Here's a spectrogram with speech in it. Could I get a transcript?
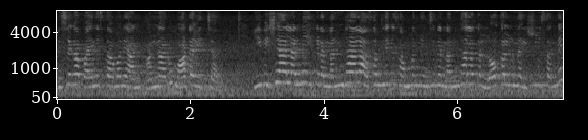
దిశగా పయనిస్తామని అన్- అన్నారు మాట ఇచ్చారు. ఈ విషయాలన్నీ ఇక్కడ నంద్యాల అసెంబ్లీకి సంబంధించిన నంద్యాలకు లోకల్ ఉన్న ఇష్యూస్ అన్నీ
